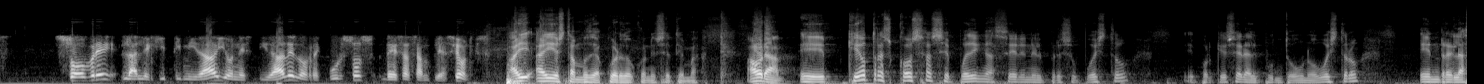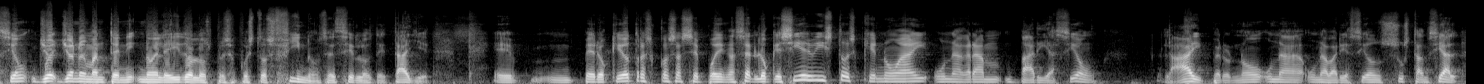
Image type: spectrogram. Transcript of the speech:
sobre la legitimidad y honestidad de los recursos de esas ampliaciones. Ahí, ahí estamos de acuerdo con ese tema. Ahora, eh, ¿qué otras cosas se pueden hacer en el presupuesto? Eh, porque ese era el punto uno vuestro en relación, yo, no, he no he leído los presupuestos finos, es decir, los detalles, eh, pero ¿qué otras cosas se pueden hacer? Lo que sí he visto es que no hay una gran variación, la hay, pero no una, una variación sustancial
